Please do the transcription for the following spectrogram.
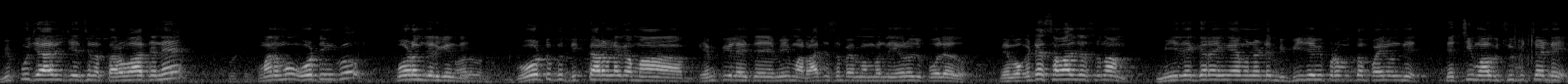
విప్పు జారీ చేసిన తర్వాతనే మనము ఓటింగ్కు పోవడం జరిగింది. ఓటుకు ధిక్కారణగా మా ఎంపీలు అయితే ఏమి మా రాజ్యసభ మెంబర్లు ఏ రోజు పోలేదు. మేము ఒకటే సవాల్ చేస్తున్నాం. మీ దగ్గర ఇంకేమనంటే మీ బీజేపీ ప్రభుత్వం పైన ఉంది. తెచ్చి మాకు చూపించండి.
